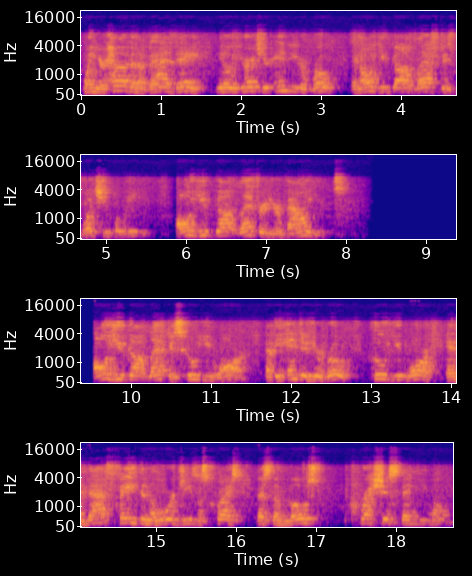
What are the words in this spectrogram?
when you're having a bad day. You know, you're at your end of your rope, and all you've got left is what you believe. All you've got left are your values. All you've got left is who you are. At the end of your rope, who you are. And that faith in the Lord Jesus Christ, that's the most precious thing you own.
